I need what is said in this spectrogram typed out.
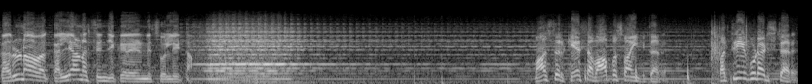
கருணாவை கல்யாணம் செஞ்சுக்கிறேன்னு சொல்லிட்டான். மாஸ்டர் கேஸ வாபஸ் வாங்கிக்கிட்டாரு. பத்திரிகை கூட அடிச்சிட்டாரு.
